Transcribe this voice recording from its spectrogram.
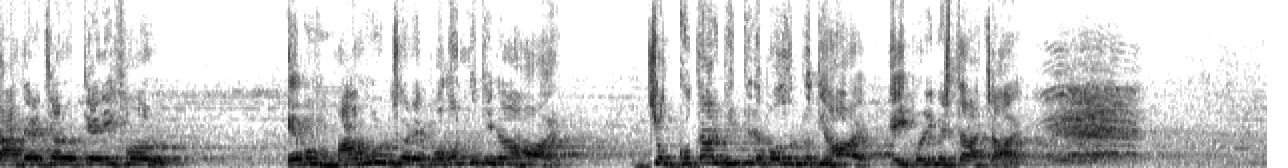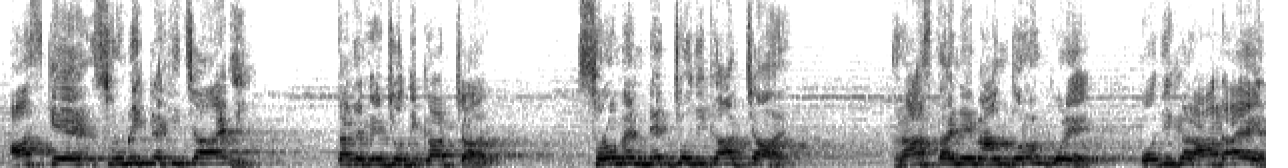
তাদের যেন টেলিফোন এবং মামুর জোরে পদোন্নতি না হয় যোগ্যতার ভিত্তিতে পদোন্নতি হয় এই পরিবেশ তারা চায়। আজকে শ্রমিকরা কি চায়? তাদের ন্যায্য অধিকার চায়। শ্রমের ন্যায্য অধিকার চায়। রাস্তায় নেমে আন্দোলন করে অধিকার আদায়ের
